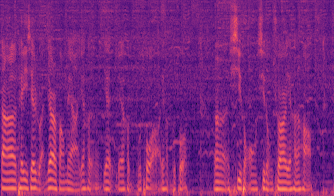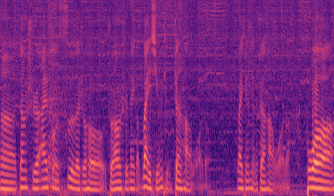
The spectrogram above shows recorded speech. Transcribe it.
当然了，它一些软件方面啊也很也也很不错啊，也很不错。呃，系统系统圈也很好。呃，当时 iPhone 四的时候，主要是那个外形挺震撼我的，外形挺震撼我的。不过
